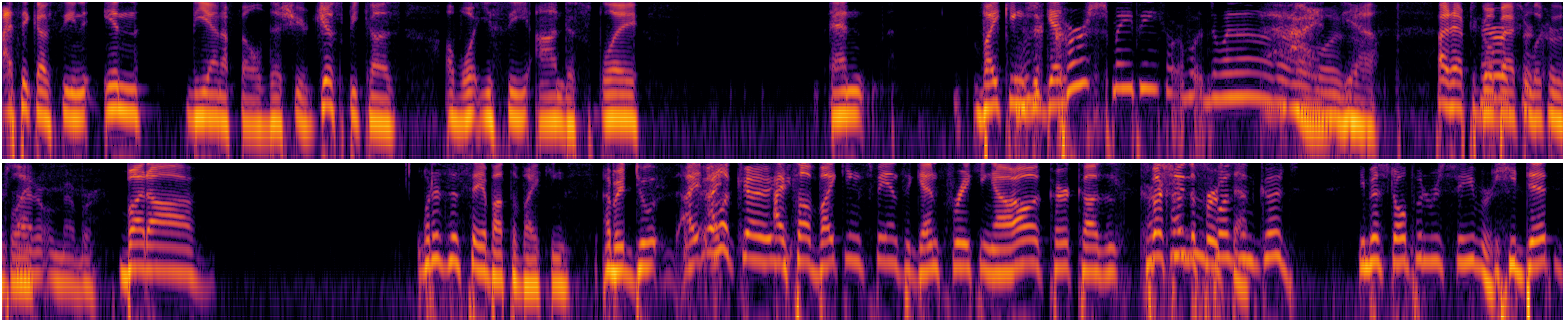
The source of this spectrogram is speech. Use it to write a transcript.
I think I've seen in the NFL this year, just because of what you see on display. And Vikings was it again. curse maybe? Or, what- I don't what it yeah, I'd have to go back and look at the play. I don't remember. But uh, what does this say about the Vikings? I mean, do I, I Look, uh, I saw Vikings fans again freaking out. Oh, Kirk Cousins, Kirk especially in the first wasn't half. good. He missed open receivers. He did.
